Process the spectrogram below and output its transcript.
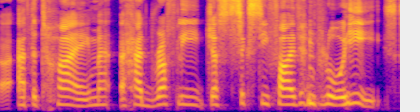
uh, at the time had roughly just 65 employees,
